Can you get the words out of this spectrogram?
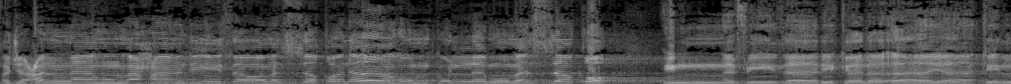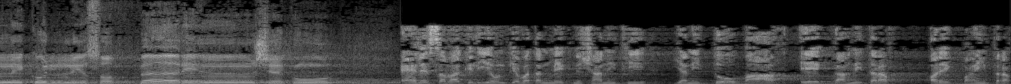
فجعلناهم أحاديث ومزقناهم كل ممزق. إن في ذلك لآيات لكل صبار شكور. اہل سبا کے لیے ان کے وطن میں ایک نشانی تھی یعنی دو باغ، ایک داہنی طرف اور ایک بائیں طرف۔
